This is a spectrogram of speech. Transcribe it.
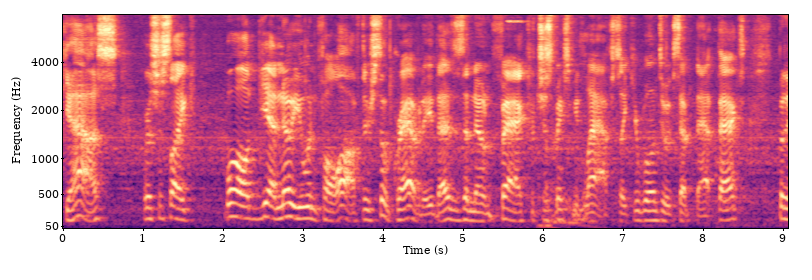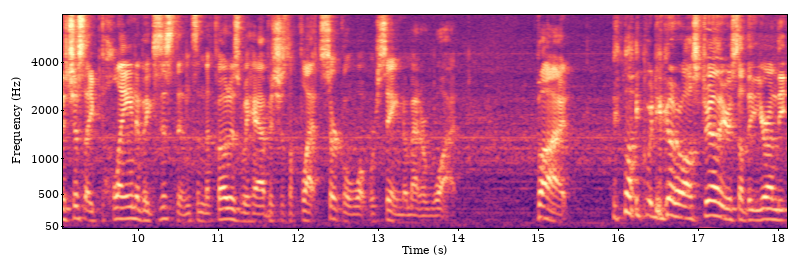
guess. Where it's just like, well, yeah, no, you wouldn't fall off. There's still gravity. That is a known fact, which just makes me laugh. It's like you're willing to accept that fact, but it's just a plane of existence, and the photos we have is just a flat circle, what we're seeing, no matter what. But, like when you go to Australia or something, you're on the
